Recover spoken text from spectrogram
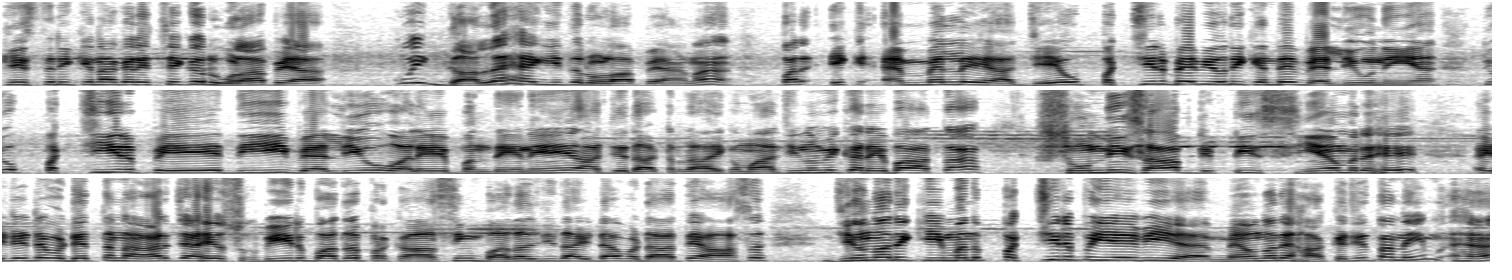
ਕਿਸ ਤਰੀਕੇ ਨਾਲ ਅਗਰ ਇੱਥੇ ਕੋਈ ਰੋਲਾ ਪਿਆ ਕੋਈ ਗੱਲ ਹੈਗੀ ਤੇ ਰੋਲਾ ਪਿਆ ਨਾ, ਪਰ ਇੱਕ ਐਮਐਲਏ ਆ, ਜੇ ਉਹ 25 ਰੁਪਏ ਵੀ ਉਹਦੀ ਕਹਿੰਦੇ ਵੈਲਿਊ ਨਹੀਂ ਆ, ਤੇ ਉਹ 25 ਰੁਪਏ ਦੀ ਵੈਲਿਊ ਵਾਲੇ ਬੰਦੇ ਨੇ ਅੱਜ ਡਾਕਟਰ ਰਾਜ ਕੁਮਾਰ ਜੀ ਨੂੰ ਵੀ ਘਰੇ ਬਾਤਾ ਸੋਨੀ ਸਾਹਿਬ ਡਿਪਟੀ ਸੀਐਮ ਰਹੇ। ਐਡੇ ਐਡੇ ਵੱਡੇ ਧਨਾੜ, ਚਾਹੇ ਉਹ ਸੁਖਬੀਰ ਬਾਦਲ, ਪ੍ਰਕਾਸ਼ ਸਿੰਘ ਬਾਦਲ ਜੀ ਦਾ ਐਡਾ ਵੱਡਾ ਇਤਿਹਾਸ, ਜੇ ਉਹਨਾਂ ਦੀ ਕੀਮਤ 25 ਰੁਪਏ ਵੀ ਹੈ, ਮੈਂ ਉਹਨਾਂ ਦੇ ਹੱਕ 'ਚ ਤਾਂ ਨਹੀਂ, ਹੈ?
